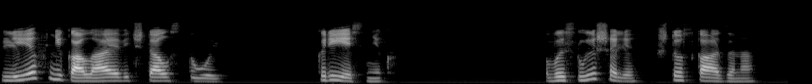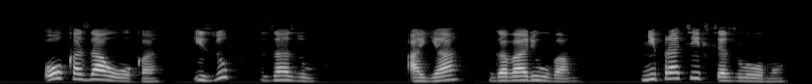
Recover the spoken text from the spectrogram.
Лев Николаевич Толстой. Крестник. Вы слышали, что сказано? Око за око и зуб за зуб. А я говорю вам, не протився злому.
